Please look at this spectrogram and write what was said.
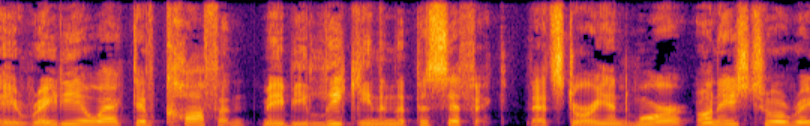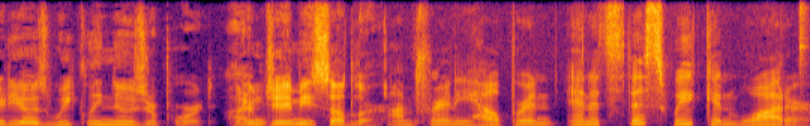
A radioactive coffin may be leaking in the Pacific. That story and more on H2O Radio's weekly news report. I'm Jamie Sudler. I'm Frani Halperin, and it's This Week in Water.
